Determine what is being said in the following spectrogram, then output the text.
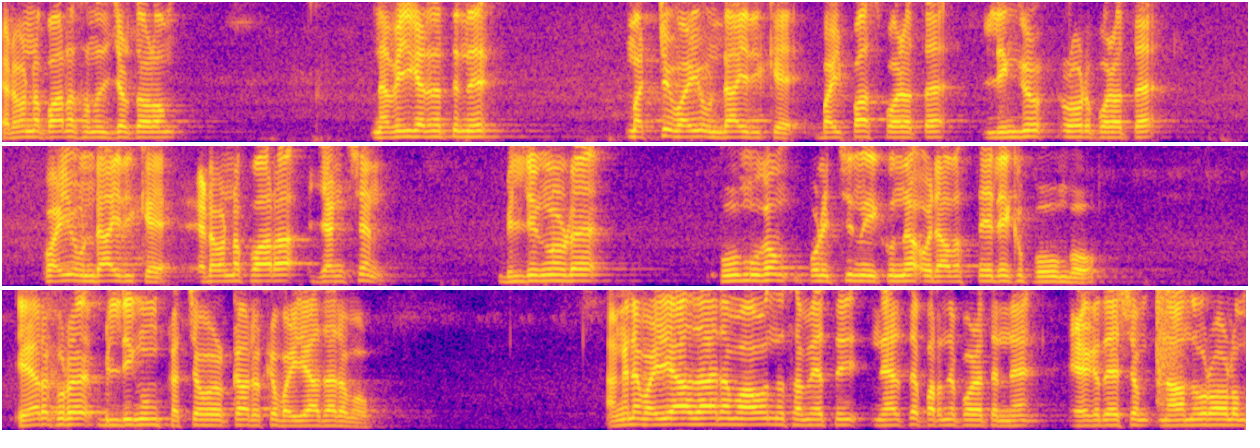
എടവണ്ണപ്പാറിനെ സംബന്ധിച്ചിടത്തോളം നവീകരണത്തിന് മറ്റു വഴി ഉണ്ടായിരിക്കെ ബൈപ്പാസ് പോലത്തെ ലിങ്ക് റോഡ് പോലത്തെ വഴി ഉണ്ടായിരിക്കെ എടവണ്ണപ്പാറ ജംഗ്ഷൻ ബിൽഡിങ്ങുകളുടെ പൂമുഖം പൊളിച്ചു നീക്കുന്ന ഒരവസ്ഥയിലേക്ക് പോകുമ്പോൾ ഏറെക്കുറെ ബിൽഡിങ്ങും കച്ചവടക്കാരൊക്കെ വഴിയാധാരമാവും. അങ്ങനെ വഴിയാധാരമാവുന്ന സമയത്ത് നേരത്തെ പറഞ്ഞ പോലെ തന്നെ ഏകദേശം നാനൂറോളം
